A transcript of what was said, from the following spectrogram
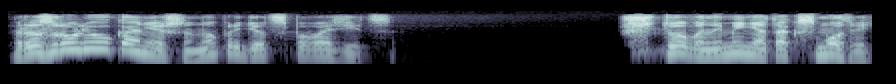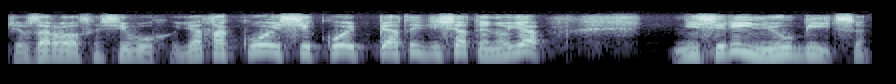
Разрулю, конечно, но придется повозиться. «Что вы на меня так смотрите?» — взорвался Сивуха. «Я такой, секой, пятый-десятый, но я не серийный убийца».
